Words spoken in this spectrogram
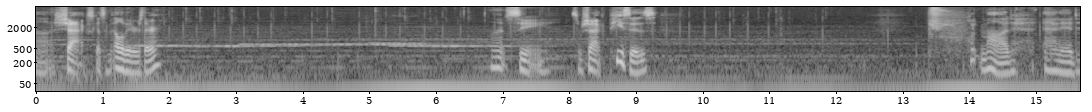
uh, shacks. Got some elevators there. Let's see. Some shack pieces. What mod added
